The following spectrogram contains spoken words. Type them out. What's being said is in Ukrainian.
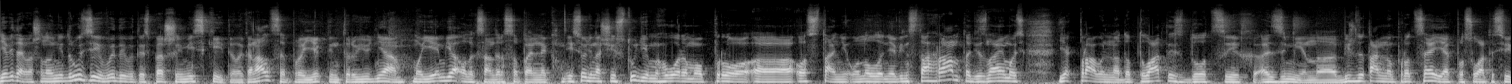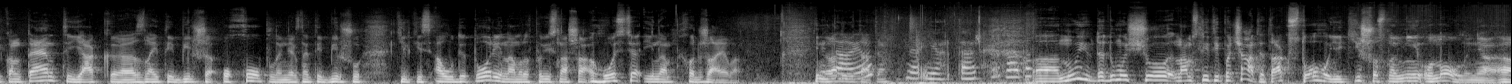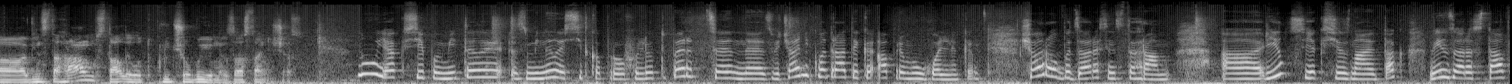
Я вітаю шановні друзі. Ви дивитесь перший міський телеканал. Це проєкт інтерв'ю дня. Моє ім'я Олександр Сапельник. І сьогодні в нашій студії ми говоримо про е, останні оновлення в інстаграм та дізнаємось, як правильно адаптуватись до цих е, змін. Е, Більш детально про це, як просувати свій контент, як е, знайти більше охоплень, як знайти більшу кількість аудиторії. Нам розповість наша гостя Інна Ходжаєва. Інна, рада вітати. Я теж рада. А, ну і я думаю, що нам слід і почати так з того, які ж основні оновлення а, в інстаграм стали от ключовими за останній час. Ну, як всі помітили, змінилась сітка профілю. Тепер це не звичайні квадратики, а прямоугольники. Що робить зараз Інстаграм? Reels, як всі знають, так він зараз став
